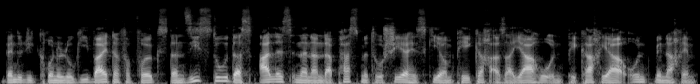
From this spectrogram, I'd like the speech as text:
Wenn du die Chronologie weiterverfolgst, dann siehst du, dass alles ineinander passt mit Hoshea, Hiskia und Pekach, Asayahu und Pekachia und Menachem.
